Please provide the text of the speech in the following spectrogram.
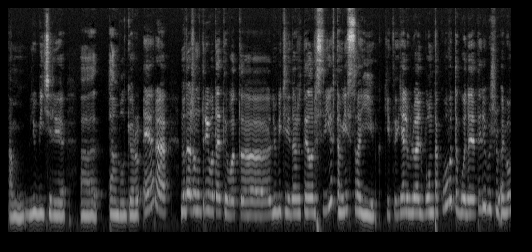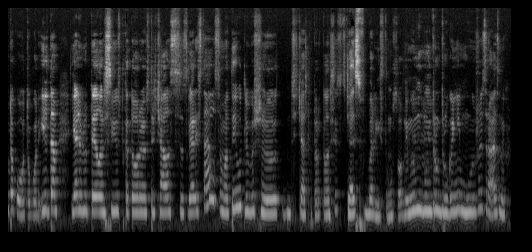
там, любители э, Tumble Girl Era, но даже внутри вот этой вот э, любителей даже Тейлор Свифт, там есть свои какие-то. Я люблю альбом такого-то года, а ты любишь альбом такого-то года. Или там я люблю Тейлор Свифт, которая встречалась с Гарри Стайлсом, а ты вот любишь э, сейчас, который Тейлор Свифт встречается с футболистом, условно. И мы, мы друг друга не, мы уже из разных.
